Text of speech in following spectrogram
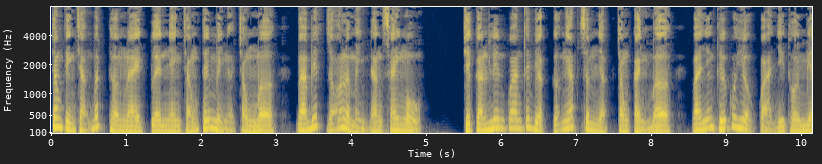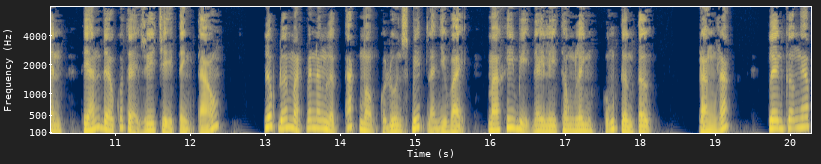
Trong tình trạng bất thường này, Glenn nhanh chóng thấy mình ở trong mơ và biết rõ là mình đang say ngủ. Chỉ cần liên quan tới việc cưỡng ép xâm nhập trong cảnh mơ và những thứ có hiệu quả như thôi miên thì hắn đều có thể duy trì tỉnh táo. Lúc đối mặt với năng lực ác mộng của Dun Smith là như vậy, mà khi bị Daily thông linh cũng tương tự. Răng rắc, lên cưỡng ép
